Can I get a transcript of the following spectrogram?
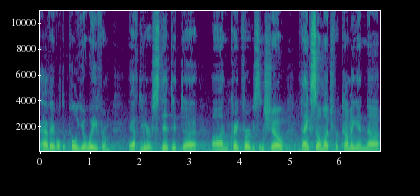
have able to pull you away from after your stint at, uh, on Craig Ferguson's show. Thanks so much for coming, and uh,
